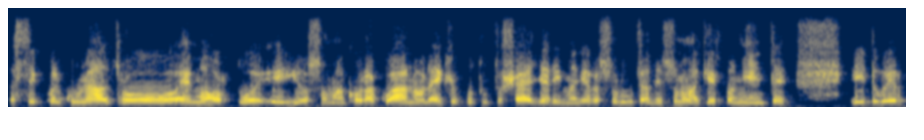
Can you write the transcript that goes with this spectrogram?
se qualcun altro è morto e io sono ancora qua. Non è che ho potuto scegliere in maniera assoluta, nessuno mi ha chiesto niente. E dover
